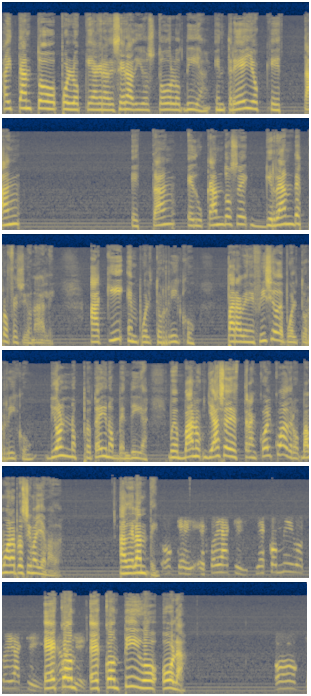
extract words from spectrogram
hay tanto por lo que agradecer a Dios todos los días, entre ellos que están, están educándose grandes profesionales aquí en Puerto Rico para beneficio de Puerto Rico. Dios nos protege y nos bendiga. Pues bueno, ya se destrancó el cuadro. Vamos a la próxima llamada. Adelante. Ok, estoy aquí. Si es conmigo, estoy aquí. Es, con, es contigo. Hola. Ok.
